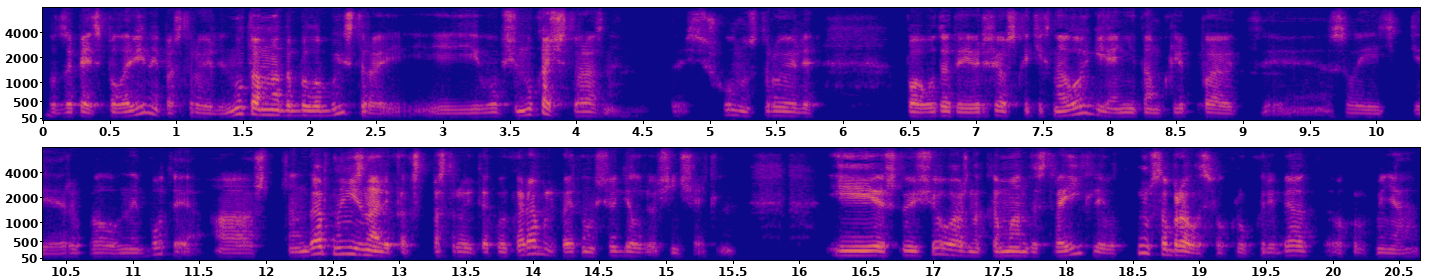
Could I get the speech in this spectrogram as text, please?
вот за 5 с половиной построили. Ну, там надо было быстро, и, и, в общем, ну, качество разное. То есть шхуну строили по вот этой верфевской технологии, они там клепают э, свои эти рыболовные боты, а стандарт, ну, не знали, как построить такой корабль, поэтому все делали очень тщательно. И что еще важно, команда строителей, вот, ну, собралась вокруг ребят, вокруг меня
